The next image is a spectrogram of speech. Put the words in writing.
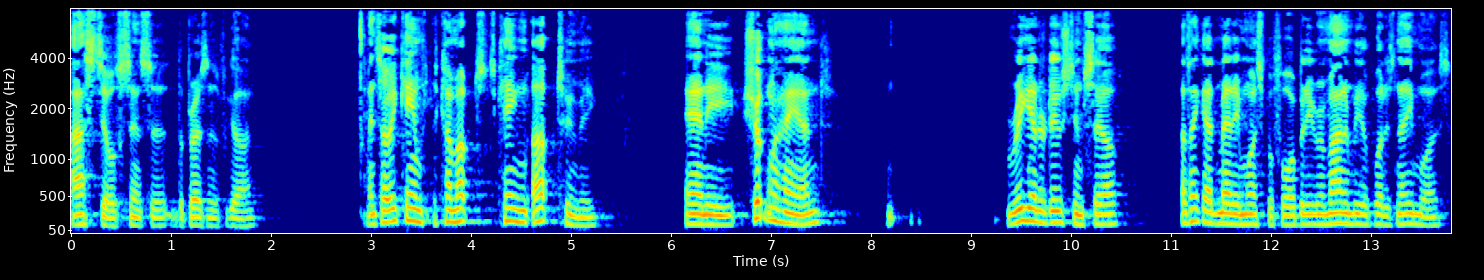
I still sense the, the presence of God, and so he came come up came up to me, and he shook my hand, reintroduced himself. I think I'd met him once before, but he reminded me of what his name was.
